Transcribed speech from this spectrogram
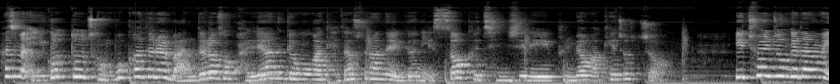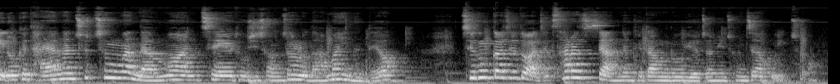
하지만 이것도 정보카드를 만들어서 관리하는 경우가 대다수라는 의견이 있어 그 진실이 불명확 해졌죠. 이 초인종 괴담은 이렇게 다양한 추측만 난무한 채 도시 전설로 남아있는데요. 지금까지도 아직 사라지지 않는 괴담으로 여전히 존재하고 있죠.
